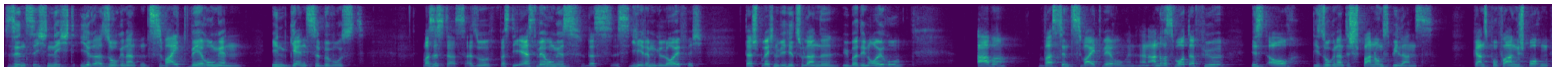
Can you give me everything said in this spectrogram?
sind sich nicht ihrer sogenannten Zweitwährungen in Gänze bewusst. Was ist das? Also was die Erstwährung ist, das ist jedem geläufig. Da sprechen wir hierzulande über den Euro. Aber was sind Zweitwährungen? Ein anderes Wort dafür ist auch die sogenannte Spannungsbilanz. Ganz profan gesprochen,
